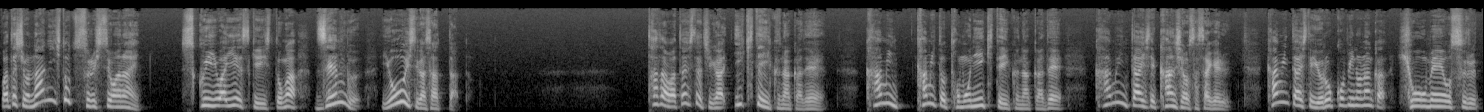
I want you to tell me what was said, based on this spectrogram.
私は何一つする必要はない救いはイエス・キリストが全部用意してくださったと。ただ私たちが生きていく中で神神と共に生きていく中で神に対して感謝を捧げる神に対して喜びのなんか表明をする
